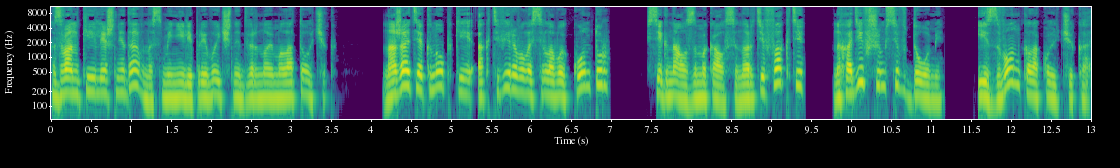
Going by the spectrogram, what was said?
Звонки лишь недавно сменили привычный дверной молоточек. Нажатие кнопки активировало силовой контур, сигнал замыкался на артефакте, находившемся в доме, и звон колокольчика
